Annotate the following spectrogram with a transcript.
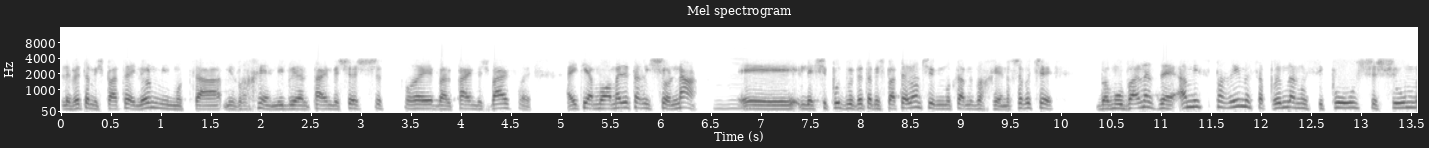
לבית המשפט העליון ממוצא מזרחי. אני ב-2016, ב-2017, הייתי המועמדת הראשונה mm-hmm. uh, לשיפוט בבית המשפט העליון שהיא ממוצא מזרחי. אני חושבת שבמובן הזה המספרים מספרים לנו סיפור ששום...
